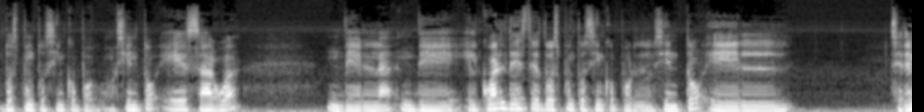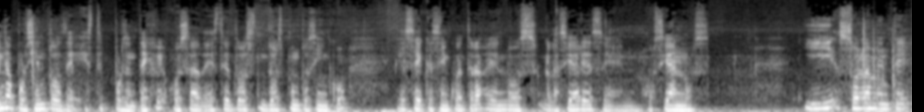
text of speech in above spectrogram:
2.5% es agua, de la, de, el cual de este 2.5%, el 70% de este porcentaje, o sea, de este 2 2.5, es el que se encuentra en los glaciares, en océanos, y solamente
